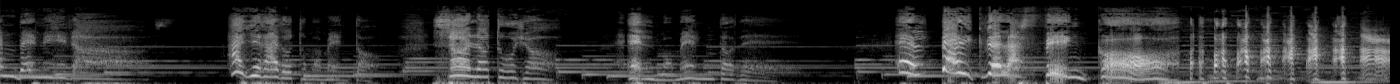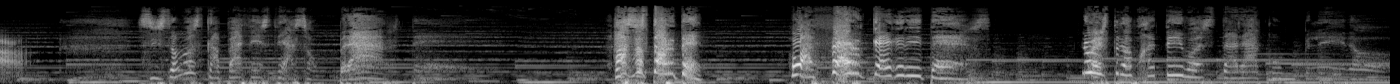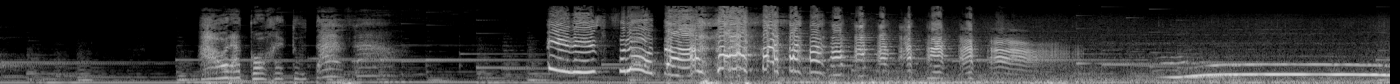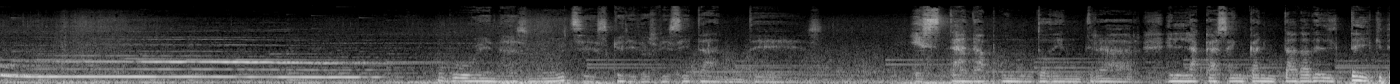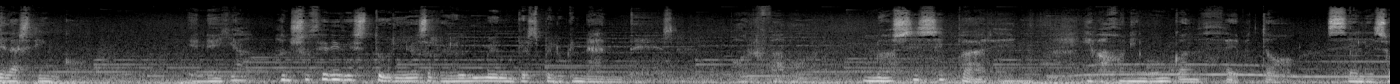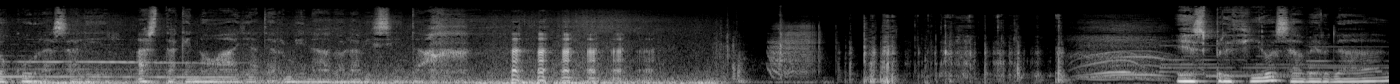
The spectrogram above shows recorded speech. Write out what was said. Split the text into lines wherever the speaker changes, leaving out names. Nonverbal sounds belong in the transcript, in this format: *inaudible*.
Bienvenidos. Ha llegado tu momento. Solo tuyo. El momento de... El take de las cinco. *laughs* si somos capaces de asombrarte, asustarte o hacer que grites, nuestro objetivo estará cumplido. Ahora coge tu taza y disfruta.
Buenas noches, queridos visitantes. Están a punto de entrar en la casa encantada del Take de las Cinco. En ella han sucedido historias realmente espeluznantes. Por favor, no se separen y bajo ningún concepto se les ocurra salir hasta que no haya terminado la visita. *laughs* Es preciosa, ¿verdad?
